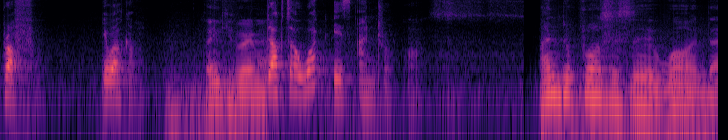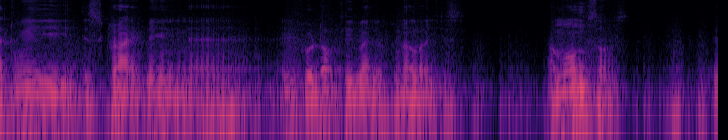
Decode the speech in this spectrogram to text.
Prof, you're welcome. Thank you very much. Doctor, what is andropause? Andropause is a word that we describe in uh, reproductive endocrinologists amongst us uh,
